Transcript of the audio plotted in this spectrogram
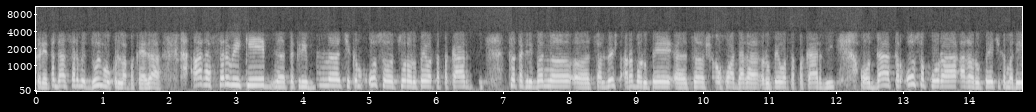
کړې ده دا سروې دوی وکړله په قاعده هغه سروې کې تقریبا چې کوم اوس څور روپۍ ورته پکار دي څه تقریبا څلويشت ارب روپۍ څه شاوخوا دغه روپۍ ورته پکار دي او دا تر اوسه پورا هغه روپۍ چې کوم دي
